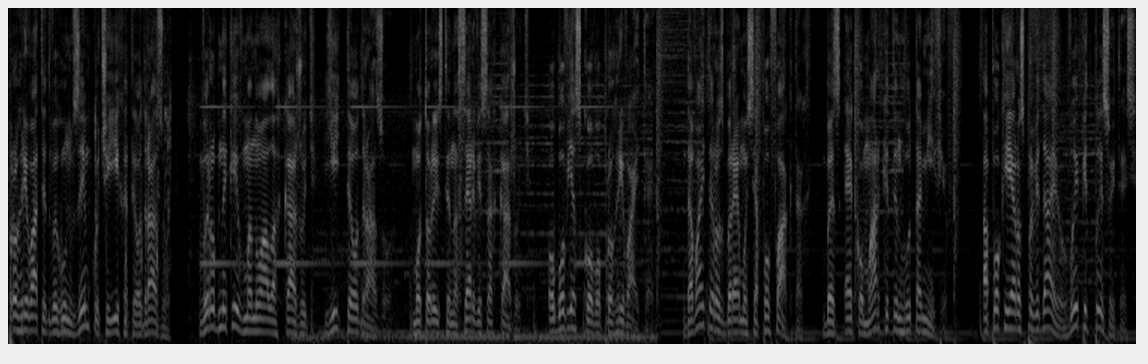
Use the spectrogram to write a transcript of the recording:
Прогрівати двигун взимку чи їхати одразу? Виробники в мануалах кажуть, їдьте одразу. Мотористи на сервісах кажуть, обов'язково прогрівайте. Давайте розберемося по фактах, без екомаркетингу та міфів. А поки я розповідаю, ви підписуйтесь,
